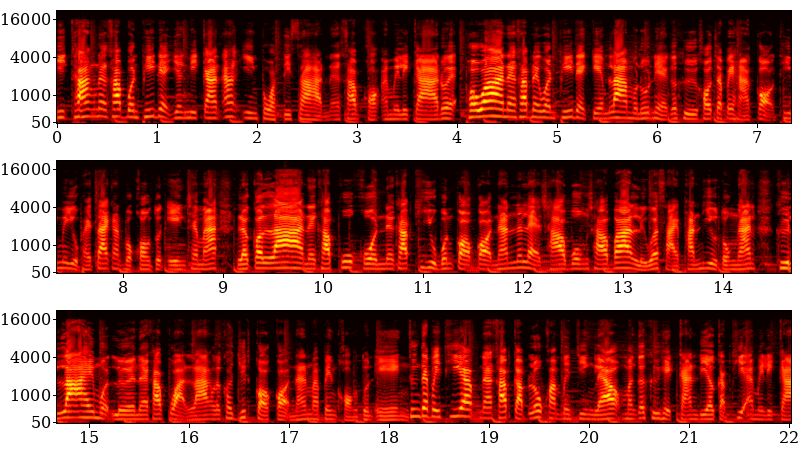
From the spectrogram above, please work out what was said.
อีกทั้งนะครับวันพีชเนี่ยยังมีการอ้างอิงประวัติศาสตร์นะครับของอเมริกาด้วย เพราะว่านะครับในวันพีชเนี่ยเกมล่ามนุษย์เนี่ยก็คือเขาจะไปหาเกาะที่ไม่อยู่ภายใต้การปกครองตนเองใช่ไหมแล้วก็ล่านะครับผู้คนนะครับที่อยู่บนเกาะเกาะนั้นนั่นแหละชาวบงชาวบ้านหรือว่าสายพันธุ์ที่อยู่ตรงนั้น คือล่าให้หมดเลยนะครับกวาดล้างแล้วก็ยึดเกาะเกาะนั้นมาเป็นของตนเอง ซึ่งถ้าไปเทียบนะครับกับโลกความเป็นจริงแล้ว มันก็คือเหตุการณ์เดียวกับที่อเมริกา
